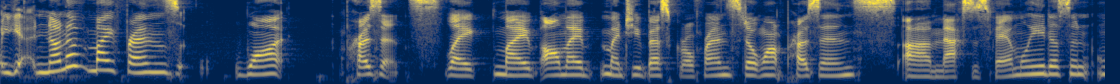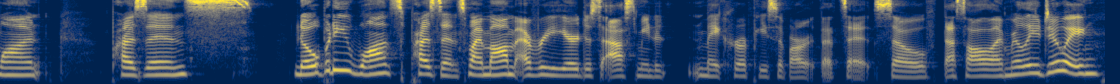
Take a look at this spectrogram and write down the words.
Yeah, none of my friends want presents. Like my all my my two best girlfriends don't want presents. Um, Max's family doesn't want presents. Nobody wants presents. My mom every year just asks me to make her a piece of art. That's it. So that's all I'm really doing.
